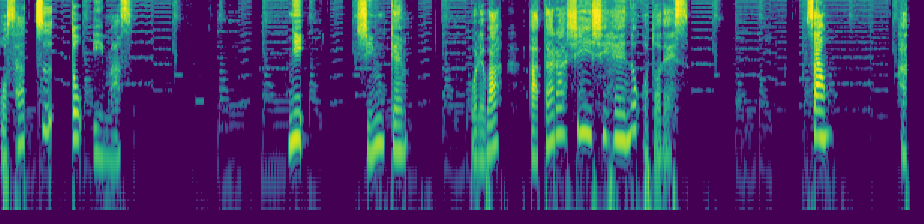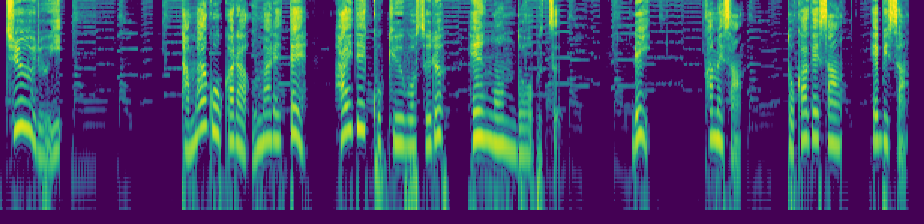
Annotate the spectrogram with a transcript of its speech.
お札と言います。2、真剣。これは新しい紙幣のことです。3、爬虫類。卵から生まれて肺で呼吸をする変温動物。レイ、カメさん、トカゲさん、ヘビさん、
